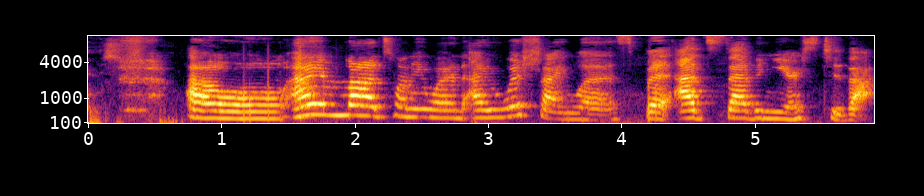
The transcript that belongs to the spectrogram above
I was Oh, I am not 21. I wish I was, but add seven years to that.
